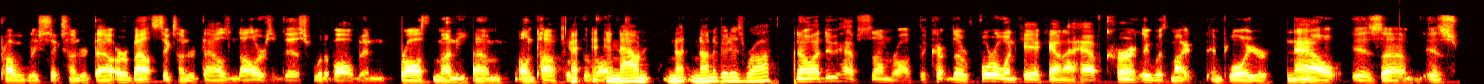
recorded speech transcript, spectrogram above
probably six hundred thousand or about six hundred thousand dollars of this would have all been Roth money um, on top of the Roth. And now n- none of it is Roth. No, I do have some Roth. The the four hundred oh one k account I have currently with my employer now is um, is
